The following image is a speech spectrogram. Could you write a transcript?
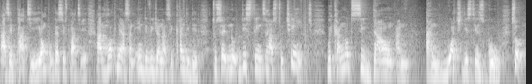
as a party, Young Progressive Party, and hurt me as an individual and as a candidate to say, no, these things has to change. We cannot sit down and and watch these things go. So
